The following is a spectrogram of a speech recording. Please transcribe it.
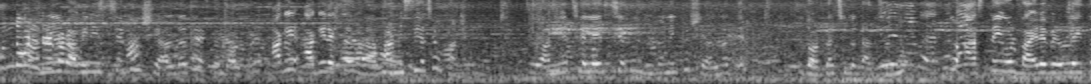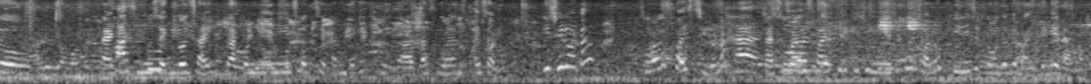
আমি আর রবিন এসছি এখন শিয়ালদাতে একটা দরকার আগের একটা ফার্মেসি আছে ওখানে। তো আমি আর ছেলে এসছি এখন দুজনে একটু শিয়ালদাতে। দরকার ছিল তার জন্য। তো আসতেই ওর বাইরে বেরোলেই তো প্যাটিস মুস এগুলো চাই। তো এখন নিয়ে নিয়েছি হচ্ছে এখান থেকে দা সুগার এই সরি কী ছিল ওটা? সুগার স্পাইস ছিল না? হ্যাঁ, হ্যাঁ সুগার স্পাইস থেকে কিছু নিয়েছে। তো চলো কী নিয়েছে তোমাদেরকে বাড়িতে গিয়ে দেখাবো।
